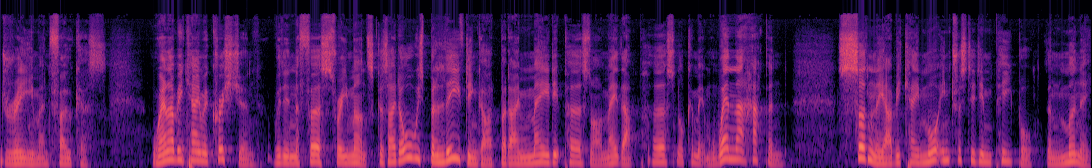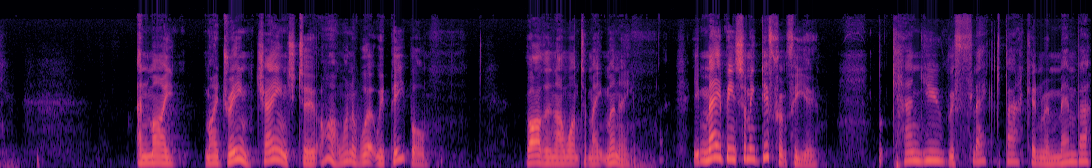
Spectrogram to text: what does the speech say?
dream and focus. When I became a Christian, within the first three months, because I'd always believed in God, but I made it personal, I made that personal commitment. When that happened, suddenly I became more interested in people than money. And my, my dream changed to, oh, I want to work with people rather than I want to make money. It may have been something different for you, but can you reflect back and remember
